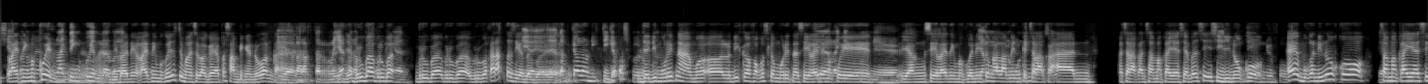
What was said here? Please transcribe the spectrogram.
siapa Lightning namanya? McQueen. Lightning McQueen banget. dibanding Lightning McQueen itu cuma sebagai apa sampingan doang kan. Iya karakter ya. Jadi karakter berubah berubah sampingan. berubah berubah berubah karakter sih kata Iya, gue. iya, iya. Tapi kalau yang di tiga pas gue jadi muridnya mu- eh, lebih ke fokus ke muridnya si Lightning Iya, McQueen. iya. Yang si Lightning McQueen itu Yang ngalamin mobil kuning kecelakaan kecelakaan sama kayak siapa sih si Dinoko. Di Unifo. Eh bukan Dinoko, Ya. sama kayak si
